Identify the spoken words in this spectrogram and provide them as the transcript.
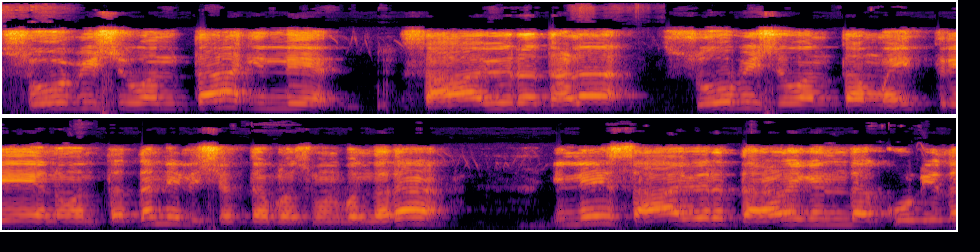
ಶೋಭಿಸುವಂತ ಇಲ್ಲಿ ಸಾವಿರ ದಳ ಶೋಭಿಸುವಂತ ಮೈತ್ರಿ ಅನ್ನುವಂಥದ್ದನ್ನ ಇಲ್ಲಿ ಶಬ್ದ ಬಳಸ್ಕೊಂಡು ಬಂದಾರ. ಇಲ್ಲಿ ಸಾವಿರ ದರಳಗಿಂದ ಕೂಡಿದ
